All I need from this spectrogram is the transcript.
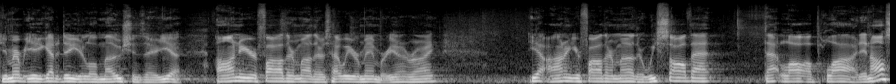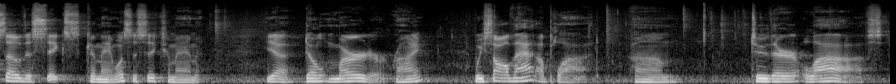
you remember? Yeah, you got to do your little motions there. Yeah. Honor your father and mother is how we remember. Yeah, right? Yeah, honor your father and mother. We saw that that law applied. And also the sixth commandment. What's the sixth commandment? Yeah, don't murder, right? We saw that applied um, to their lives.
